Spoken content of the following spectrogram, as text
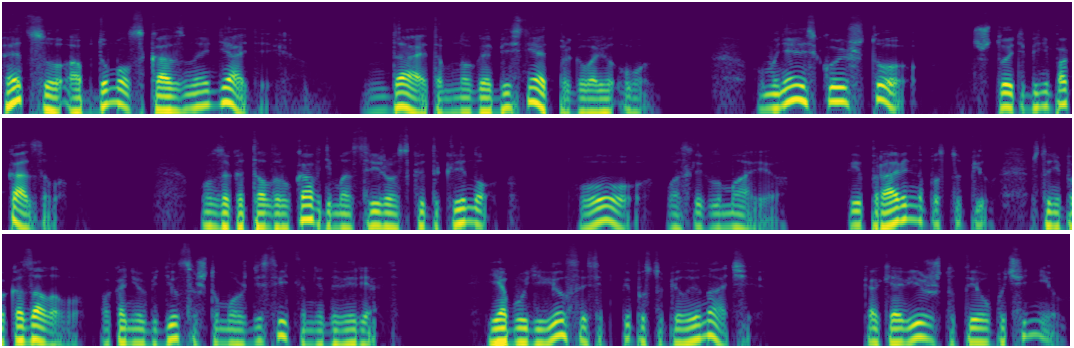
Эцо обдумал сказанное дядей. «Да, это много объясняет», — проговорил он. «У меня есть кое-что, что я тебе не показывал». Он закатал рукав, демонстрируя скрытый клинок. «О!» — воскликнул Марио. «Ты правильно поступил, что не показал его, пока не убедился, что можешь действительно мне доверять. Я бы удивился, если бы ты поступил иначе. Как я вижу, что ты его починил.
